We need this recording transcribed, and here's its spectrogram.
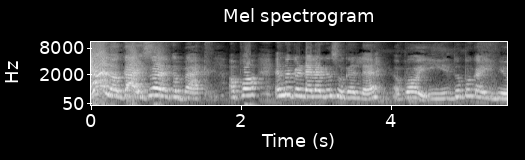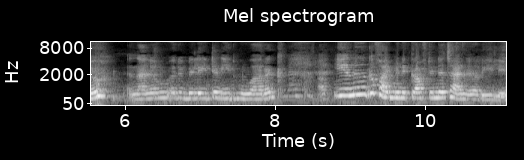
ഹലോ ഗൈസ് വെൽക്കം ബാക്ക് അപ്പൊ എന്തൊക്കെയുണ്ട് എല്ലാവർക്കും സുഖമല്ലേ അപ്പൊ ഇതിപ്പോ കഴിഞ്ഞു. എന്നാലും ഒരു ബിലേറ്റഡ് ഈദ് മുബാറക്. ഈ നിങ്ങൾക്ക് ഫൈവ് മിനിറ്റ് ക്രാഫ്റ്റിന്റെ ചാനൽ അറിയില്ലേ?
